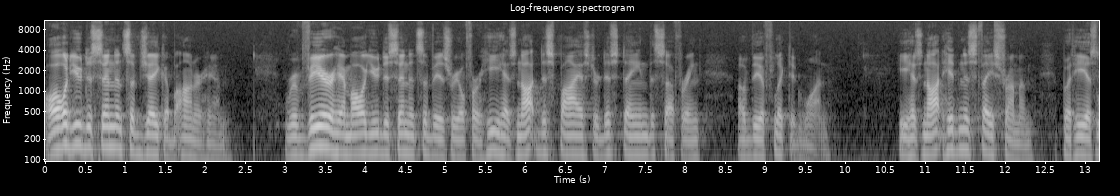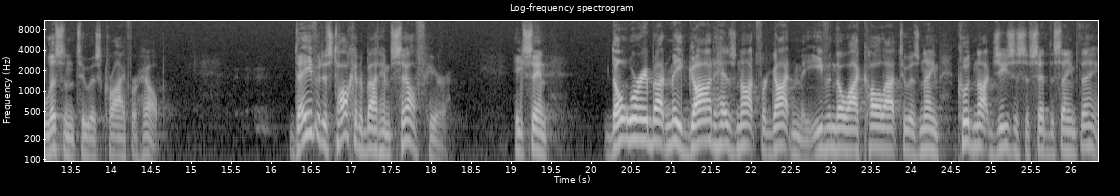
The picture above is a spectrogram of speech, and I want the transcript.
All you descendants of Jacob, honor him. Revere him, all you descendants of Israel, for he has not despised or disdained the suffering of the afflicted one. He has not hidden his face from him, but he has listened to his cry for help. David is talking about himself here. He's saying, Don't worry about me. God has not forgotten me, even though I call out to his name. Could not Jesus have said the same thing?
